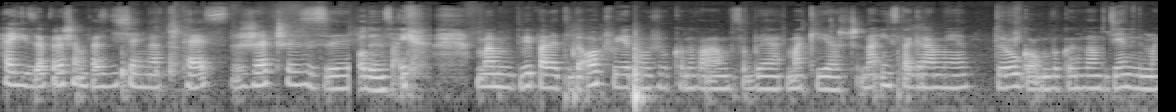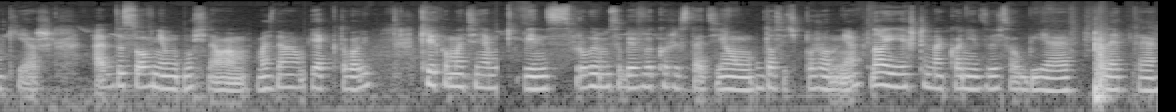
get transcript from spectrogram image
Hej, zapraszam Was dzisiaj na test rzeczy z Odensai. Mam dwie palety do oczu, jedną już wykonywałam sobie makijaż na Instagramie, drugą wykonywałam dzienny makijaż, ale dosłownie musiałam, maźnałam, jak kto woli, kilkoma cieniami, więc spróbujemy sobie wykorzystać ją dosyć porządnie. No i jeszcze na koniec sobie paletę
